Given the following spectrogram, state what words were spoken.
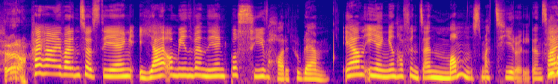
Hør da. Hei, hei, verdens søteste gjeng. Jeg og min vennegjeng på syv har et problem. En i gjengen har funnet seg en mann som er ti år eldre enn seg.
